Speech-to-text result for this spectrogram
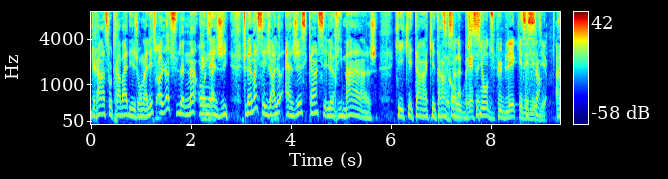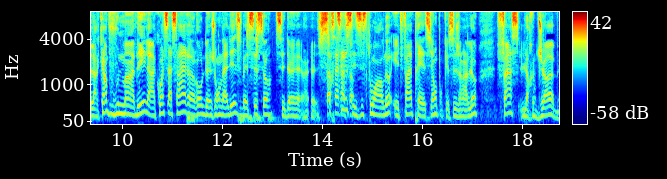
grâce au travail des journalistes. Ah, là, soudainement, on Exact. agit. Finalement, ces gens-là agissent quand c'est leur image qui, qui est en, qui est en C'est ça, la pression du public et des ça. médias. Alors, quand vous vous demandez là, à quoi ça sert un rôle d'un journaliste, ben c'est ça. C'est de euh, sortir ces histoires-là et de faire pression pour que ces gens-là fassent leur job.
